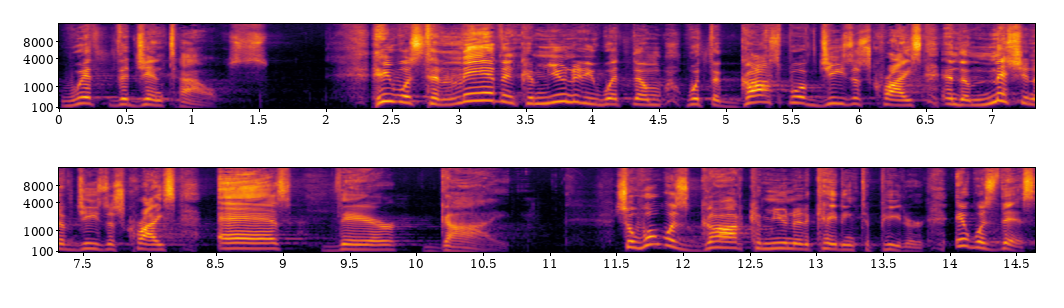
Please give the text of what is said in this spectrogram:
with the Gentiles. He was to live in community with them with the gospel of Jesus Christ and the mission of Jesus Christ as their guide. So, what was God communicating to Peter? It was this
